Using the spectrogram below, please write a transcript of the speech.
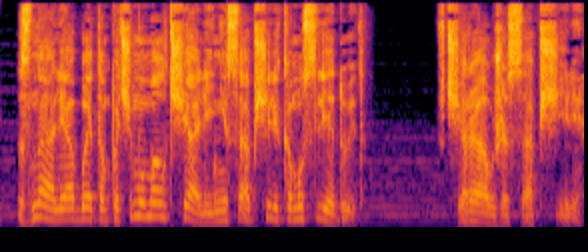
– «знали об этом, почему молчали и не сообщили, кому следует?» «Вчера уже сообщили»,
